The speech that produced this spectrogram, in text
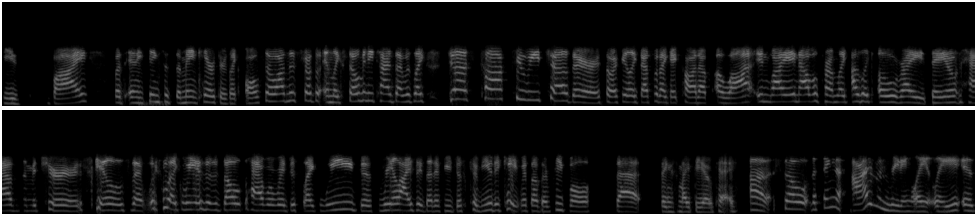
he's bi but and he thinks that the main character is like also on this struggle and like so many times i was like just talk to each other so i feel like that's what i get caught up a lot in ya novels where i'm like i was like oh right they don't have the mature skills that like we as an adult have where we're just like we just realizing that if you just communicate with other people that things might be okay. Uh, so the thing that I've been reading lately is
